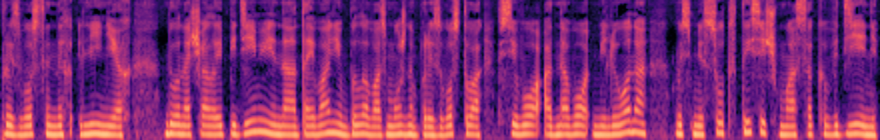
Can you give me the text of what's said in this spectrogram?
производственных линиях. До начала эпидемии на Тайване было возможно производство всего 1 миллиона 800 тысяч масок в день.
